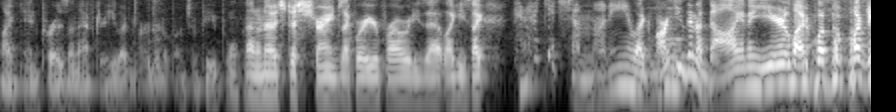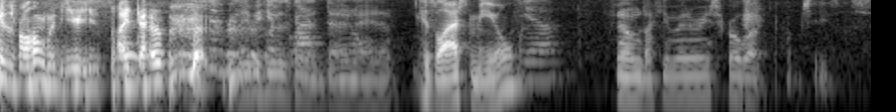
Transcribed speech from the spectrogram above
like in prison after he like murdered a bunch of people. I don't know. It's just strange, like where your priorities at. Like he's like, can I get some money? Like, aren't you gonna die in a year? Like, what the fuck is wrong with you, you psycho? You should read Maybe he was gonna donate it. His last meal. Yeah. Film documentary. Scroll up. Oh, Jesus.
